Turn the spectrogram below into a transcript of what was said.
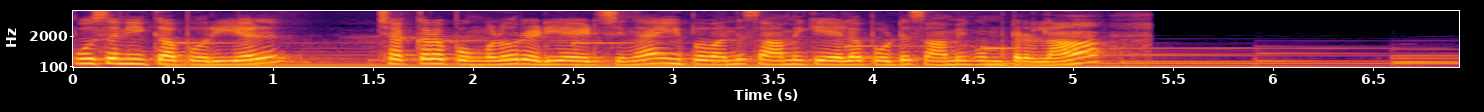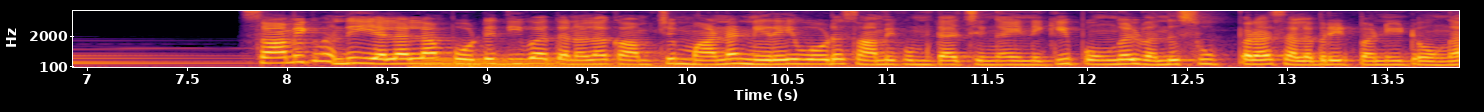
பூசணிக்காய் பொரியல். சக்கரை பொங்கலும் ரெடி ஆயிடுச்சுங்க. இப்போ வந்து சாமிக்கு இலை போட்டு சாமி கும்பிட்டுறலாம். சாமிக்கு வந்து இலெல்லாம் போட்டு தீபாத்தனெல்லாம் காமிச்சு மன நிறைவோடு சாமி கும்பிட்டாச்சுங்க. இன்னைக்கு பொங்கல் வந்து சூப்பராக செலிப்ரேட் பண்ணிட்டோங்க.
